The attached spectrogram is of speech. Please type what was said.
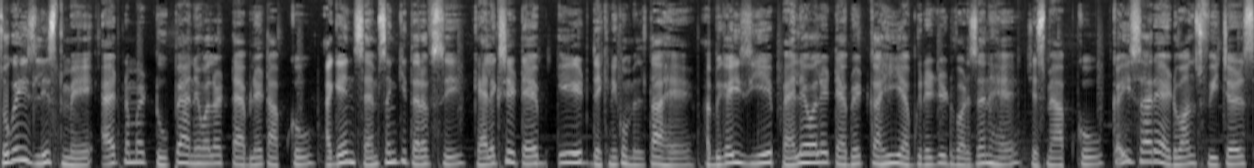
सो गई इस लिस्ट में एट नंबर टू पे आने वाला टैबलेट आपको अगेन सैमसंग की तरफ़ से गैलेक्सी टैब ए देखने को मिलता है। अभी गई ये पहले वाले टैबलेट का ही अपग्रेडेड वर्जन है, जिसमें आपको कई सारे एडवांस फीचर्स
